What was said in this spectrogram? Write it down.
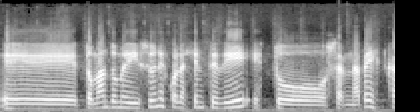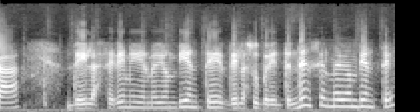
eh, tomando mediciones con la gente de esto Cernapesca, de la Ceremi del Medio Ambiente, de la Superintendencia del Medio Ambiente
